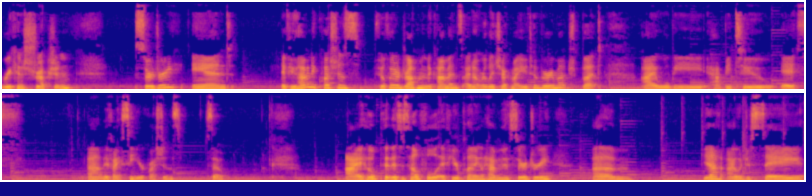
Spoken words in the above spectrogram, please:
reconstruction surgery. And if you have any questions, feel free to drop them in the comments. I don't really check my YouTube very much, but I will be happy to if um, if I see your questions. So I hope that this is helpful if you're planning on having this surgery. Um, yeah, I would just say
